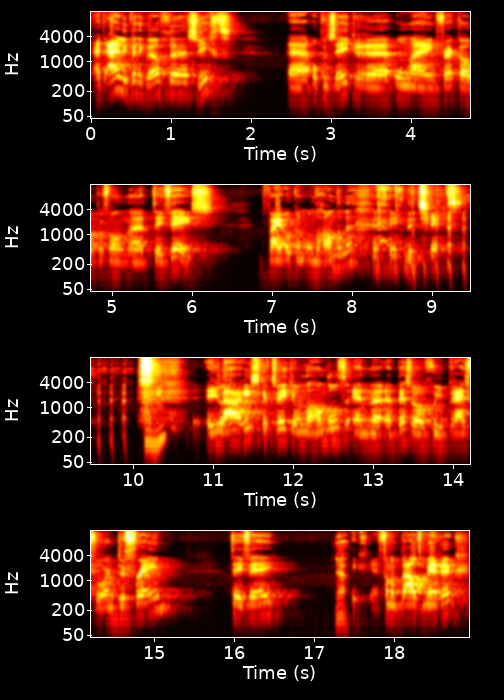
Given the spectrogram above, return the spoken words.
uiteindelijk ben ik wel gezwicht uh, op een zekere online verkoper van uh, tv's. Waar je ook kan onderhandelen in de chat. mm Hilarisch. Ik heb twee keer onderhandeld en uh, best wel een goede prijs voor een The Frame TV. Ja. Ik, van een bepaald merk.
